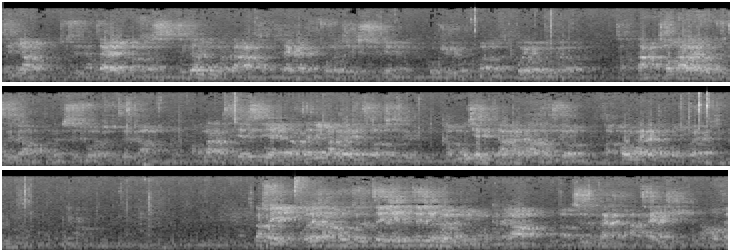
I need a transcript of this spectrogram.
是一样，就是在呃行政部门，大家现在开始做了一些实验，过去呃会有这个超大超大量的逐字稿，或者是做逐字稿。好，那这些实验，那在立法院的时候，其实呃目前比较看到就是有呃公开的总议会。那所以我在想说，就是这些这些问题，我们可能要呃试着再把它拆解，然后再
